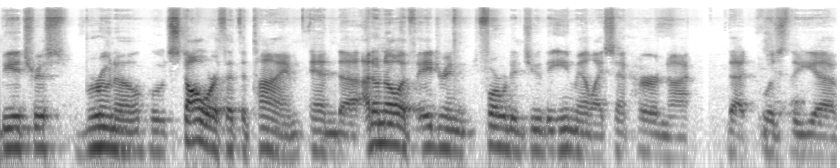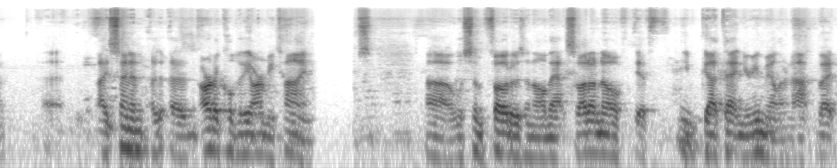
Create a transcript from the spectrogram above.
Beatrice Bruno, who was stalwart at the time. And uh, I don't know if Adrian forwarded you the email I sent her or not. That was the, uh, uh, I sent an, a, an article to the Army Times uh, with some photos and all that. So I don't know if, if you've got that in your email or not. But,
